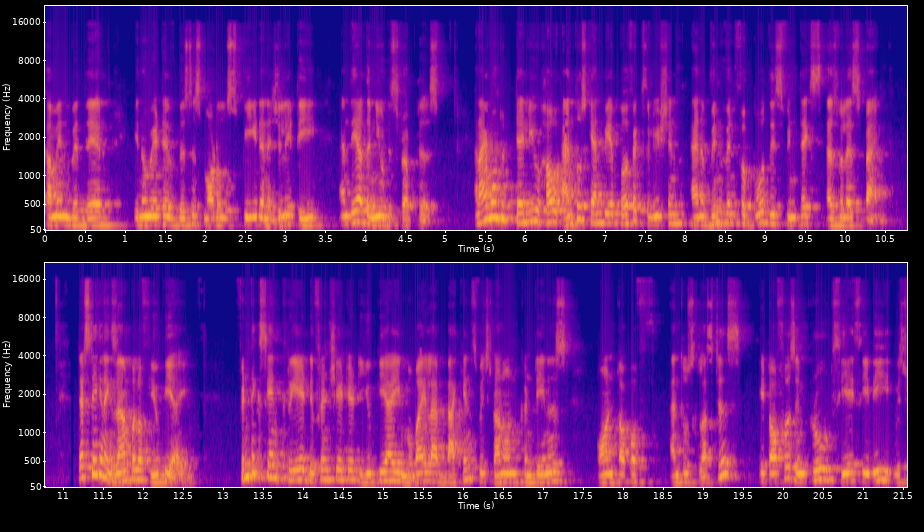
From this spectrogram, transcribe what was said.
come in with their innovative business model, speed, and agility, and they are the new disruptors. And I want to tell you how Anthos can be a perfect solution and a win-win for both these fintechs as well as bank. Let's take an example of UPI. Fintechs can create differentiated UPI mobile app backends which run on containers on top of Anthos clusters. It offers improved CI/CD, which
